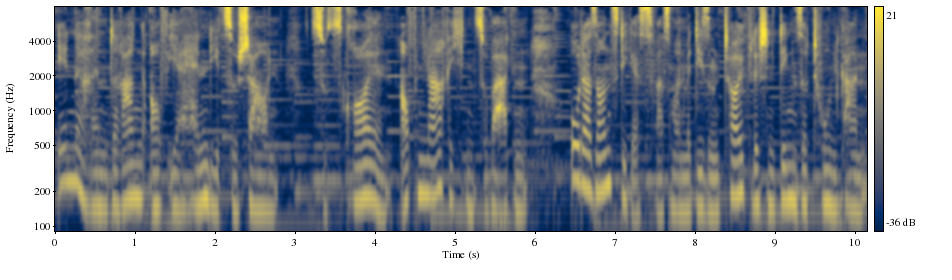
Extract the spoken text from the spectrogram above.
inneren Drang auf ihr Handy zu schauen, zu scrollen, auf Nachrichten zu warten oder sonstiges, was man mit diesem teuflischen Ding so tun kann.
